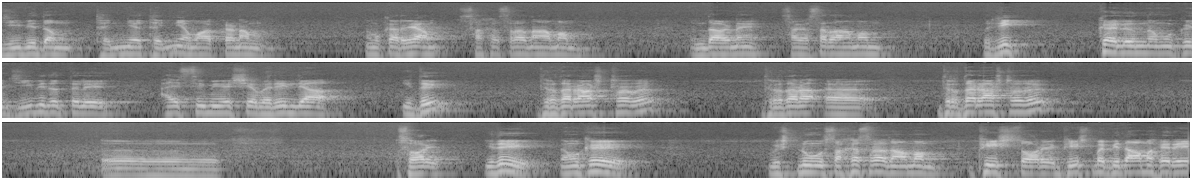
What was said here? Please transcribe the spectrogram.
ജീവിതം ധന്യധന്യമാക്കണം നമുക്കറിയാം സഹസ്രനാമം എന്താണ്? സഹസ്രനാമം ഒരിക്കലും നമുക്ക് ജീവിതത്തിൽ ഐസിമേഷ്യ വരില്ല. ഇത് ധൃതരാഷ്ട്രർ ധൃതര ധൃതരാഷ്ട്രർ സോറി ഇത് നമുക്ക് വിഷ്ണു സഹസ്രനാമം ഭീഷ് സോറി ഭീഷ്മ പിതാമഹരെ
